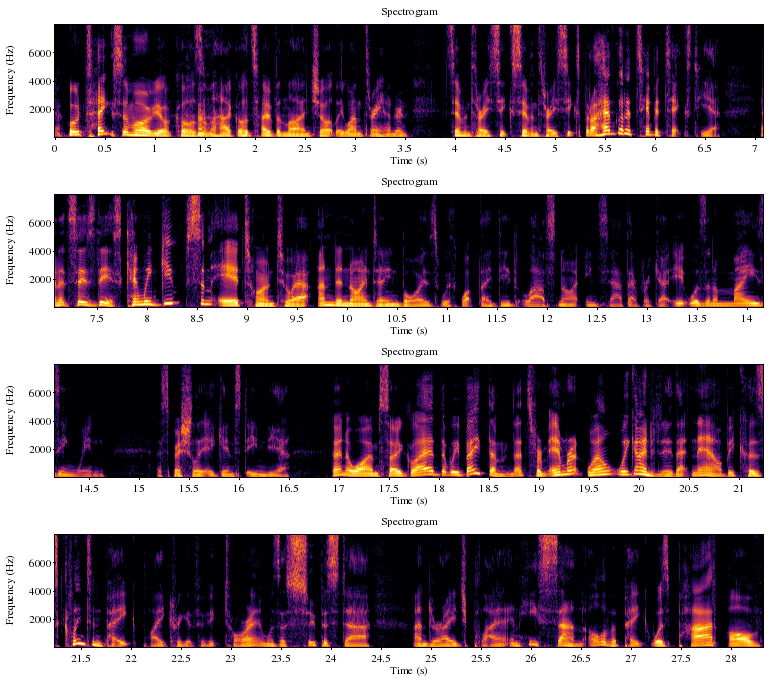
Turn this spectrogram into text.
We'll take some more of your calls on the Harcourts open line shortly, 1300 736 736. But I have got a Tepper text here, and it says this Can we give some airtime to our under 19 boys with what they did last night in South Africa? It was an amazing win, especially against India. Don't know why I'm so glad that we beat them. That's from Emirates. Well, we're going to do that now because Clinton Peake played cricket for Victoria and was a superstar underage player, and his son, Oliver Peake, was part of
